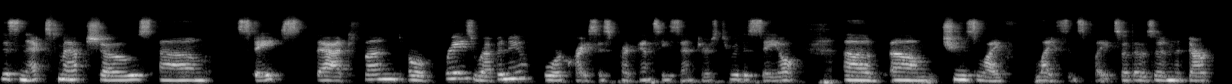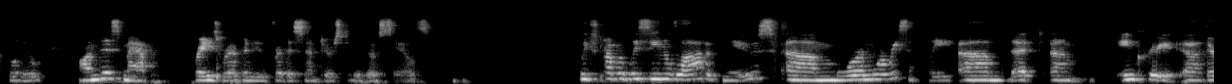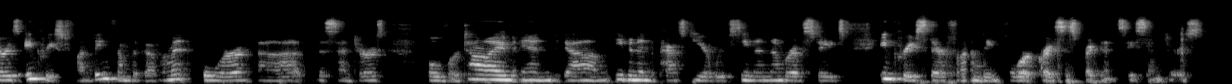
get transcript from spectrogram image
This next map shows um, states that fund or raise revenue for crisis pregnancy centers through the sale of um, Choose Life license plates. So those are in the dark blue on this map, raise revenue for the centers through those sales we've probably seen a lot of news um, more and more recently um, that um, increase uh, there is increased funding from the government for uh, the centers over time and um, even in the past year we've seen a number of states increase their funding for crisis pregnancy centers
